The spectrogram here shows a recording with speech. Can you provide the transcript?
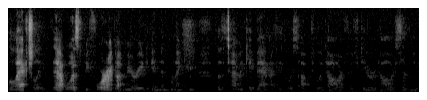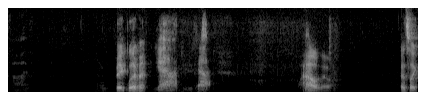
Well, actually, that was before I got married, and then when I came, by the time I came back, I think it was up to a dollar fifty or a dollar seventy-five. Big living. Yeah, you Jesus. bet. Wow, though. That's like.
